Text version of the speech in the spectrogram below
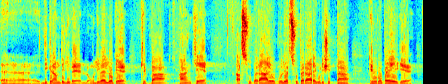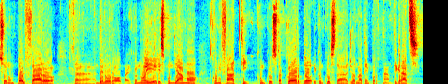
eh, di grande livello, un livello che, che va anche a superare o voler superare quelle città europee che sono un po' il faro eh, dell'Europa. Ecco, noi rispondiamo con i fatti, con questo accordo e con questa giornata importante. Grazie.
